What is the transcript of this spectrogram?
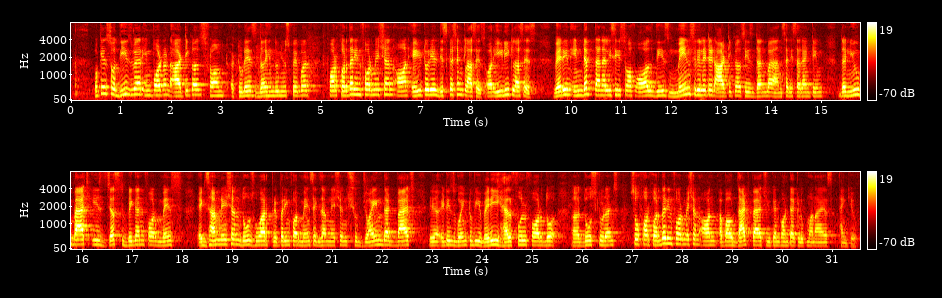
Okay, so these were important articles from today's The Hindu newspaper. For further information on editorial discussion classes or ED classes, wherein in-depth analysis of all these mains related articles is done by Ansari sir and team. The new batch is just begun for mains examination. Those who are preparing for mains examination should join that batch. it is going to be very helpful for the, uh, those students. So for further information on about that patch, you can contact Lukmaan IAS. Thank you.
